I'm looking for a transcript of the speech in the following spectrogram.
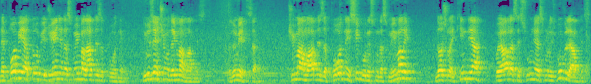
ne pobija to ubjeđenje da smo imali abdest za podne. I uzet ćemo da imamo abdest. Razumijete sad? Znači imamo abdest za podne i sigurni smo da smo imali, došla je kindija, pojavila se sumnja da smo li izgubili abdest.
